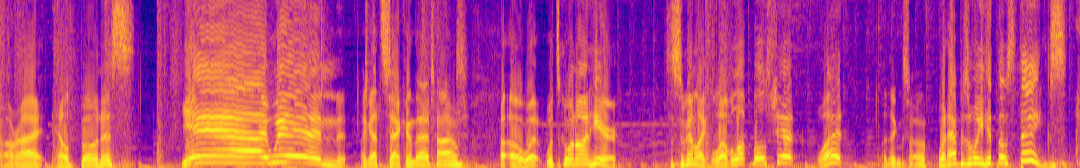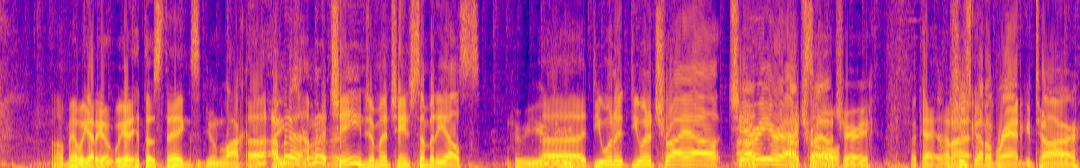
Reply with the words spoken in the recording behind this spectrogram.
All right. Health bonus. Yeah, I win. I got second that time. Uh oh. What, what's going on here? Is this some kind of like level up bullshit? What? I think so. What happens when we hit those things? Oh man, we gotta go. We gotta hit those things. You unlock. the Uh, I'm gonna I'm gonna change. I'm gonna change somebody else. Who are you Uh, do you want to do you want to try out? Cherry I'll, or I'll try out Cherry. Okay, then She's I, got a rad guitar.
